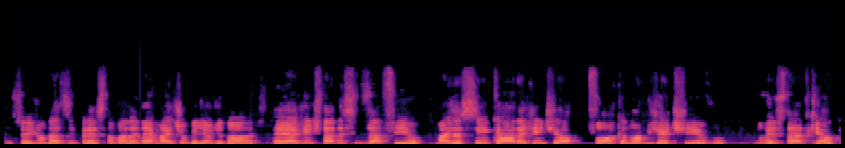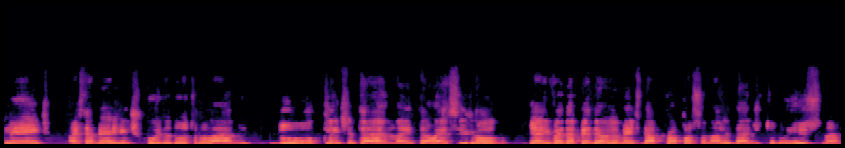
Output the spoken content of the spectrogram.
ou seja, uma das empresas que estão valendo né, mais de um bilhão de dólares. É, a gente está nesse desafio, mas assim, cara, a gente foca no objetivo, no resultado que é o cliente, mas também a gente cuida do outro lado do cliente interno, né? Então é esse jogo. E aí vai depender, obviamente, da proporcionalidade de tudo isso, né?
